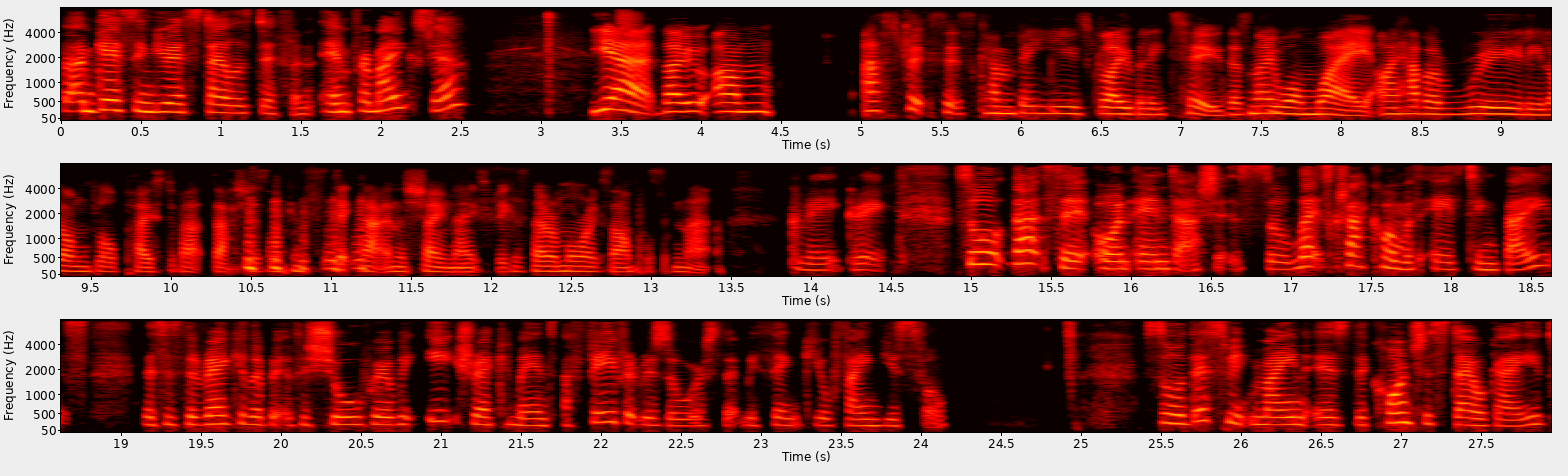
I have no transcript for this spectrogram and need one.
but I'm guessing US style is different. M for Mike's, yeah? Yeah, though um asterisks can be used globally too. There's no one way. I have a really long blog post about dashes. I can stick that in the show notes because there are more examples than that. Great, great. So that's it on en dashes. So let's crack on with editing bites. This is the regular bit of the show where we each recommend a favourite resource that we think you'll find useful. So this week mine is the Conscious Style Guide,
